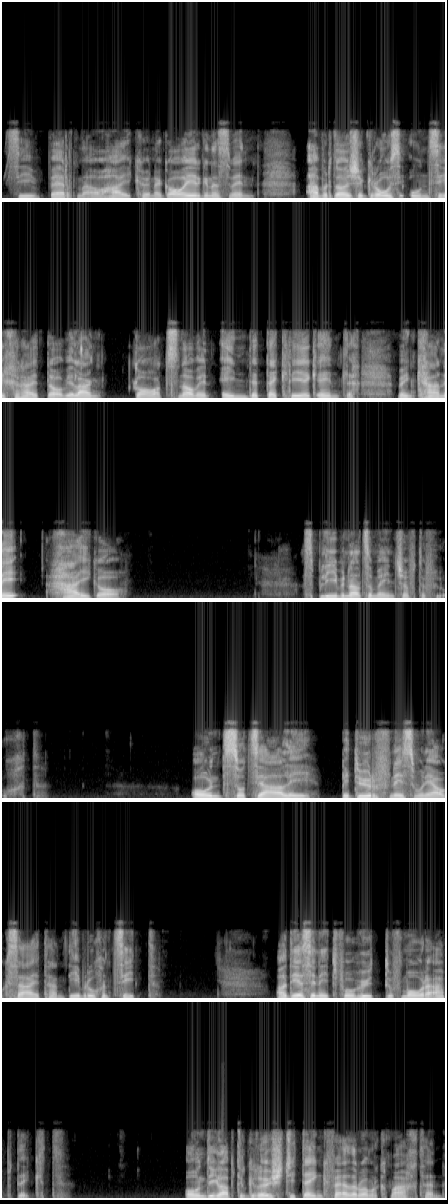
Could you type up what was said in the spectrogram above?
sie werden auch heim können gehen irgendwann. Aber da ist eine große Unsicherheit da. Wie lange geht es noch? Wenn endet der Krieg endlich? Wenn kann ich heimgehen? Es bleiben also Menschen auf der Flucht. Und soziale Bedürfnisse, die ich auch gesagt habe, die brauchen Zeit. Auch die sind nicht von heute auf morgen abdeckt. Und ich glaube, der grösste Denkfehler, den wir gemacht haben,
